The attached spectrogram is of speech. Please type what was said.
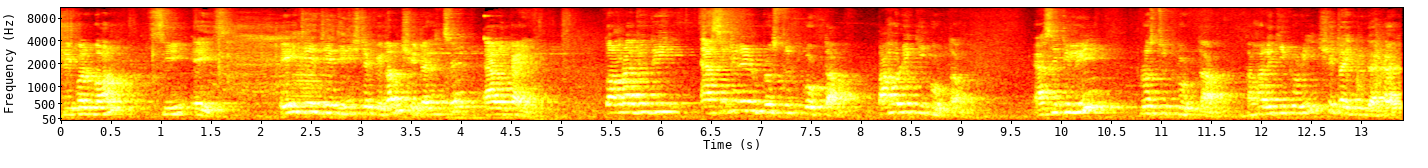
ট্রিপল বন্ড সি এইচ এই যে যে জিনিসটা পেলাম, সেটা হচ্ছে অ্যালকাইল তো আমরা যদি অ্যাসিটিলিন প্রস্তুত করতাম, তাহলে কি করতাম? অ্যাসিটিলিন প্রস্তুত করতাম, তাহলে কি করি? সেটা একটু দেখায়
